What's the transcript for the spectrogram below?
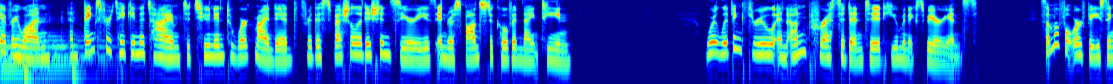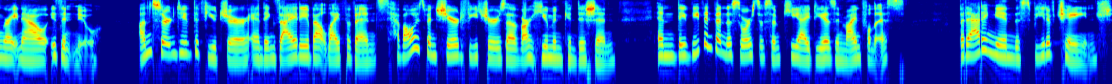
Everyone, and thanks for taking the time to tune in to Work Minded for this special edition series in response to COVID 19. We're living through an unprecedented human experience. Some of what we're facing right now isn't new. Uncertainty of the future and anxiety about life events have always been shared features of our human condition, and they've even been the source of some key ideas in mindfulness. But adding in the speed of change,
